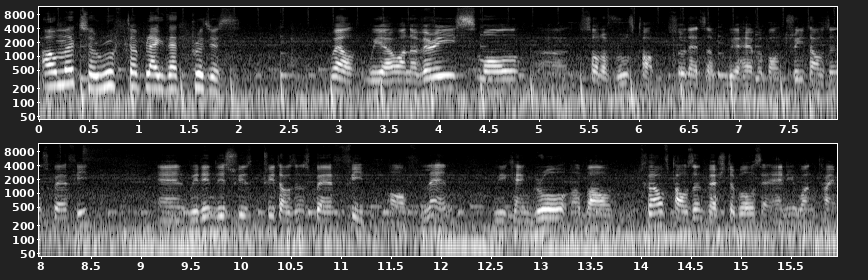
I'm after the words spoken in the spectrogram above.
How much a rooftop like that produce? Well, we are on a very small uh, sort of rooftop. So that's a, we have about 3,000 square feet. And within this 3,000 square feet of land, we can grow about 12,000 vegetables at any one time.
